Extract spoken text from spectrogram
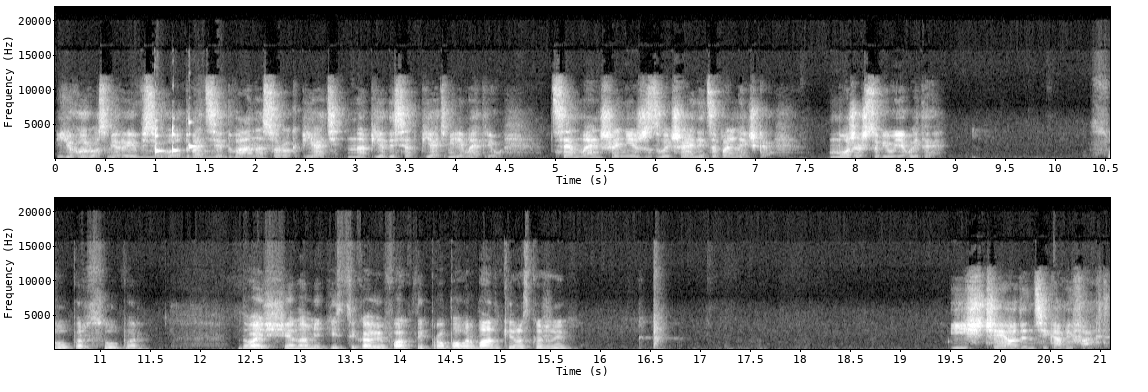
Його розміри всього 22 на 45 на 55 мм. Це менше, ніж звичайний запальничка. Можеш собі уявити? Супер, супер. Давай ще нам якісь цікаві факти про павербанки розкажи. І ще один цікавий факт:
